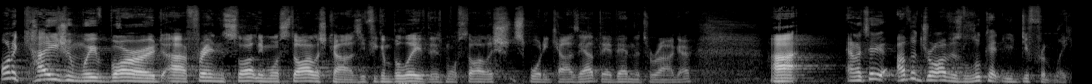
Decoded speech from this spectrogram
On occasion, we've borrowed uh, friends' slightly more stylish cars, if you can believe there's more stylish, sporty cars out there than the Tarago. Uh, and I tell you, other drivers look at you differently.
